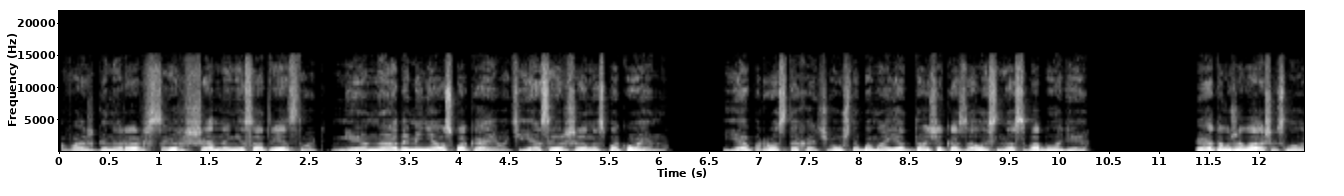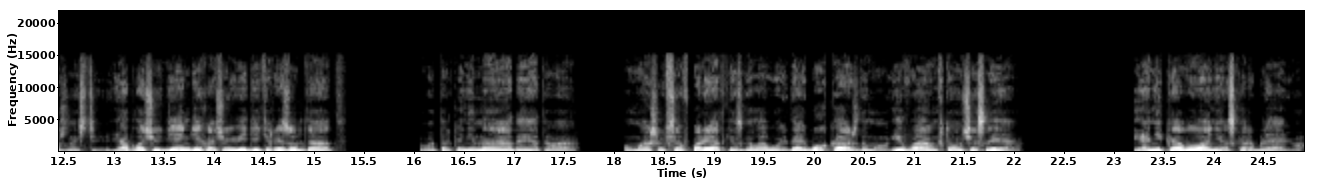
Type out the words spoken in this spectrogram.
Ваш гонорар совершенно не соответствует. Не надо меня успокаивать, я совершенно спокоен. Я просто хочу, чтобы моя дочь оказалась на свободе. Это уже ваши сложности. Я плачу деньги, хочу видеть результат. Вот только не надо этого. У Маши все в порядке с головой, дай бог каждому, и вам в том числе. Я никого не оскорбляю.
